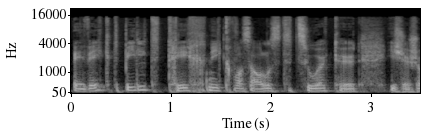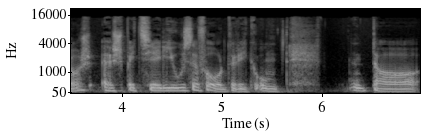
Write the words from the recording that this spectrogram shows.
Bewegtbildtechnik, was alles dazugehört, ist ja schon eine spezielle Herausforderung. Und da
